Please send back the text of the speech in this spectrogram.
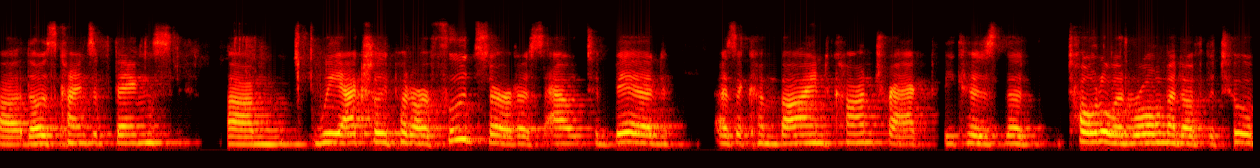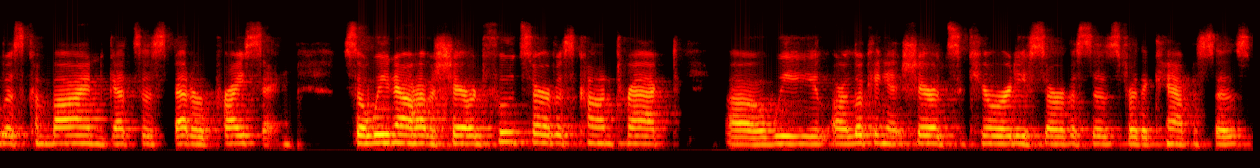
uh, those kinds of things. Um, we actually put our food service out to bid as a combined contract because the total enrollment of the two of us combined gets us better pricing. So we now have a shared food service contract. Uh, we are looking at shared security services for the campuses.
